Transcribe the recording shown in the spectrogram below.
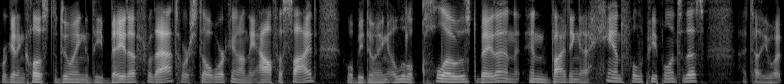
We're getting close to doing the beta for that. We're still working on the alpha side. We'll be doing a little closed beta and inviting a handful of people into this. I tell you what,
